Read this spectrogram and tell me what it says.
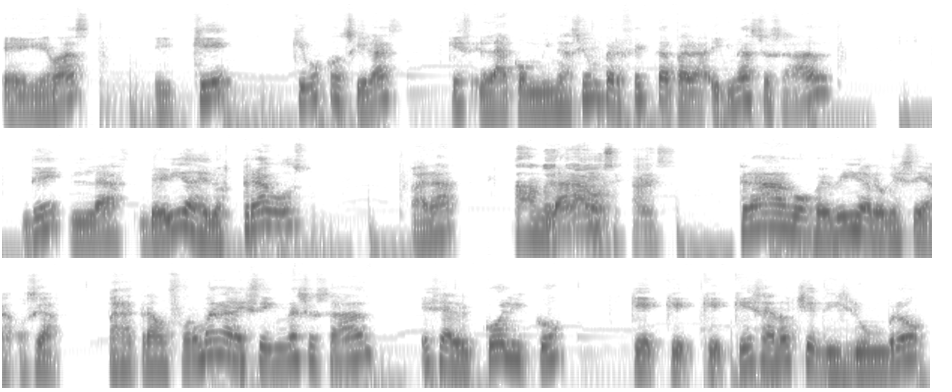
eh, y demás. Eh, ¿qué, qué vos considerás que es la combinación perfecta para Ignacio Saad de las bebidas de los tragos para Estás dando de tragos esta vez. tragos, bebida, lo que sea. O sea, para transformar a ese Ignacio Saad, ese alcohólico que, que- que- que esa noche dislumbró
